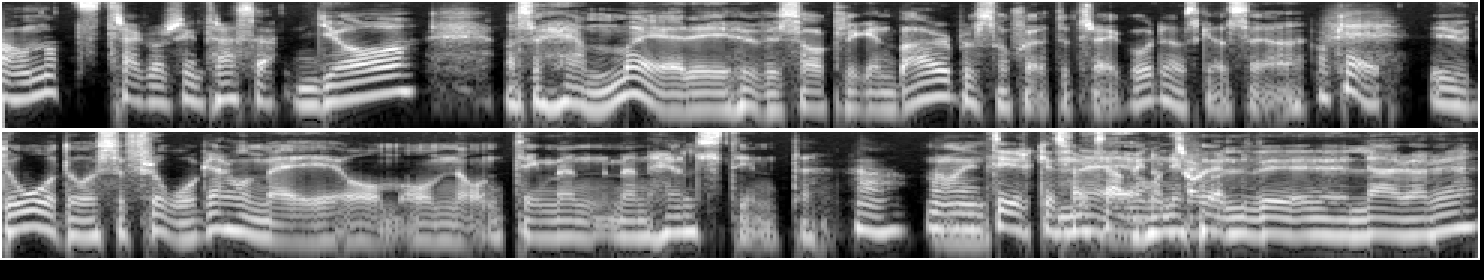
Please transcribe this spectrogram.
Har hon något trädgårdsintresse? Ja, alltså hemma är det huvudsakligen Barbro som sköter trädgården ska jag säga. Okej. Då och då så frågar hon mig om, om någonting, men, men helst inte. Ja. Men hon är inte yrkesverksam Nej, hon är själv eh, lärare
